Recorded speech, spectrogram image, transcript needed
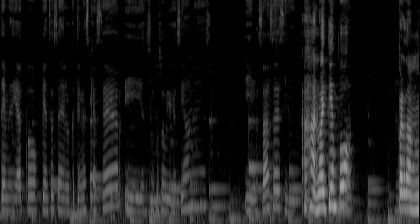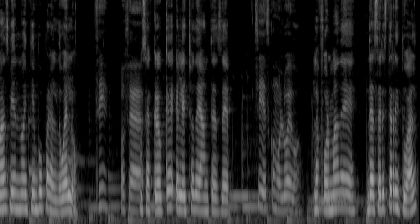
de inmediato piensas en lo que tienes que hacer y esas son tus obligaciones y las haces y... Ajá, no hay tiempo, perdón, más bien no hay tiempo para el duelo. Sí, o sea... O sea, creo que el hecho de antes de... Sí, es como luego. La forma de, de hacer este ritual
